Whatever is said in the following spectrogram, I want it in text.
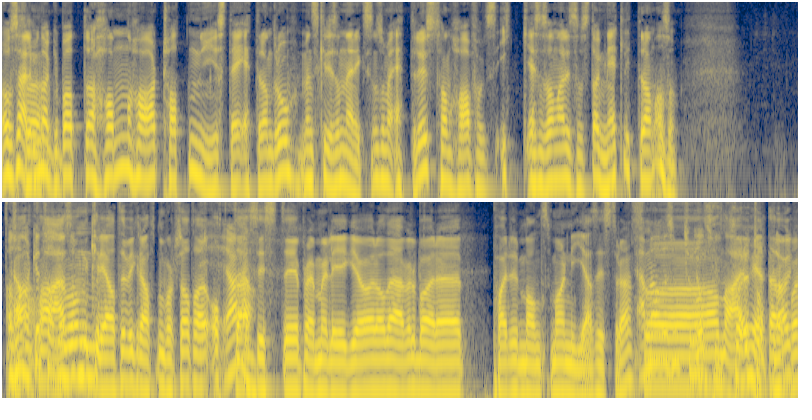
Og særlig med tanke på at han har tatt nye steg etter han dro, mens Christian Eriksen, som er etterlyst, han har faktisk ikke Jeg syns han har liksom stagnert litt, altså. Altså, ja, han han er noen sånn sånn kreativ i kraften fortsatt. Har jo åtte Ja, ja. assist i Premier League i år, og det er vel bare par mann som har ni assist, tror jeg. Ja, Så men liksom, to- han For er jo helt der oppe.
